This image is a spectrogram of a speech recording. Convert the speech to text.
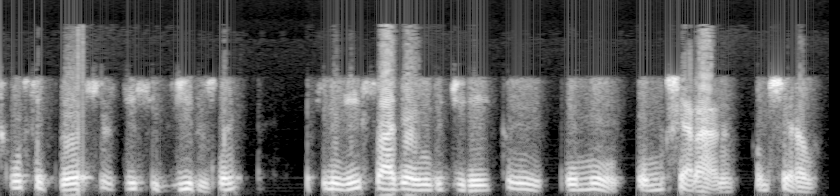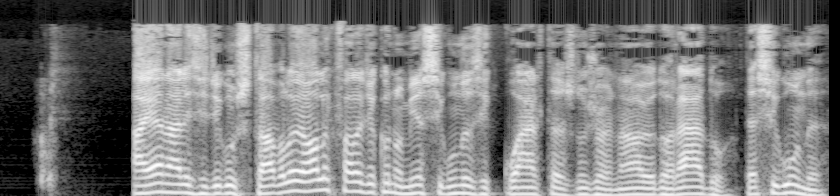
as consequências desse vírus, né? Porque ninguém sabe ainda direito como, como será, né? Como serão. Aí a análise de Gustavo Loyola, que fala de economia segundas e quartas no jornal Eldorado. Até segunda.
